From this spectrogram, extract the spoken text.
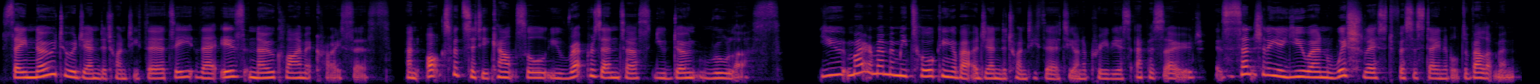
Say no to Agenda 2030, there is no climate crisis. And Oxford City Council, you represent us, you don't rule us. You might remember me talking about Agenda 2030 on a previous episode. It's essentially a UN wish list for sustainable development.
